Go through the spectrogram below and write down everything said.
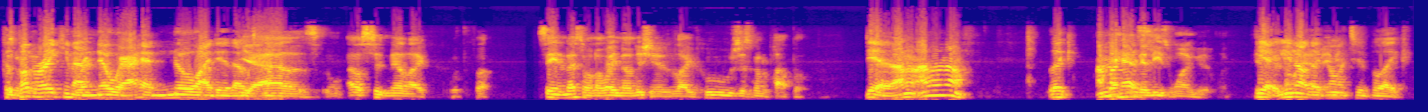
Because Bubba Ray came out of nowhere. I had no idea that was yeah, I was I was sitting there like, what the fuck? Seeing and that's what I'm waiting on this year. Like, who's just gonna pop up? Yeah, I don't. I don't know. Like I'm they not. have at least one good one. Yeah, you don't know they're any. going to, but like,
